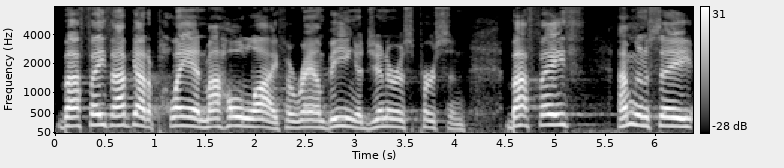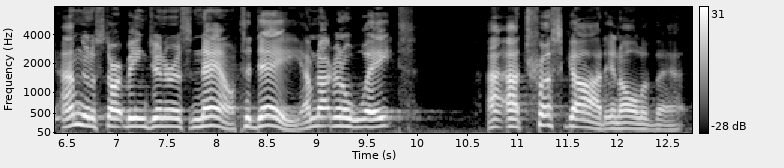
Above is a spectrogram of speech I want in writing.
By faith, I've got a plan my whole life around being a generous person. By faith, I'm going to say, I'm going to start being generous now, today. I'm not going to wait. I, I trust God in all of that.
